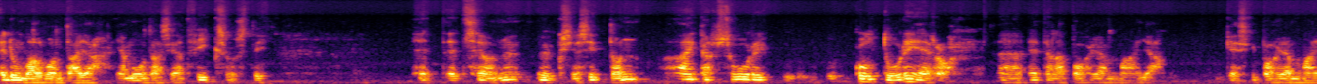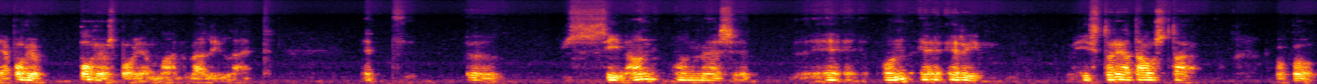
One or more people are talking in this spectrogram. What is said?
edunvalvontaa ja, ja muut asiat fiksusti. Et, et se on yksi. Ja sitten on aika suuri kulttuuriero Etelä-Pohjanmaan ja Keski-Pohjanmaan ja Pohjo- Pohjois-Pohjanmaan välillä. Et, et, siinä on, on myös e, on e, eri historiatausta, koko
